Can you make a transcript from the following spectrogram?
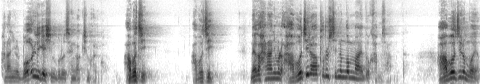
하나님을 멀리 계신 분을 생각지 말고 아버지, 아버지, 내가 하나님을 아버지라 부를 수 있는 것만 해도 감사합니다. 아버지는 뭐예요?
